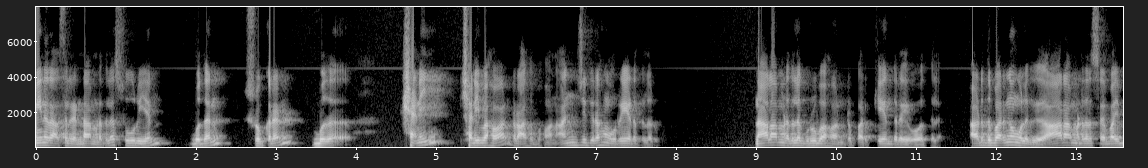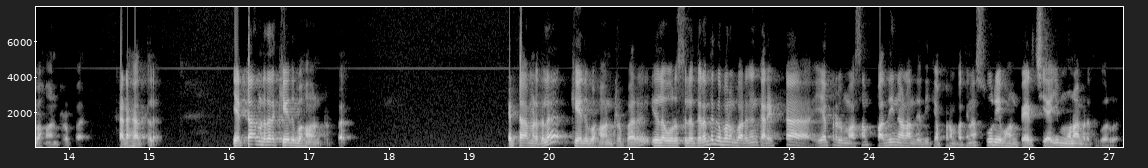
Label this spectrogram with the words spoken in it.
மீன ராசியில் ரெண்டாம் இடத்துல சூரியன் புதன் சுக்கரன் புத சனி சனி பகவான் ராகு பகவான். அஞ்சு கிரகம் ஒரே இடத்துல இருக்கும். நாலாம் இடத்துல குரு பகவான் இருப்பார் கேந்திர யோகத்துல. அடுத்து பாருங்க உங்களுக்கு ஆறாம் இடத்துல செவ்வாய் பகவான் இருப்பார் கடகத்துல. எட்டாம் இடத்துல கேது பகவான் இருப்பார். எட்டாம் இடத்துல கேது பகவான் இருப்பாரு. இதுல ஒரு சில தினத்துக்கு அப்புறம் பாருங்க கரெக்டா ஏப்ரல் மாசம் பதினாலாம் தேதிக்கு அப்புறம் பாத்தீங்கன்னா சூரிய பகவான் பயிற்சியாகி மூணாம் இடத்துக்கு வருவார்.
